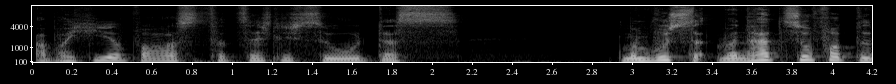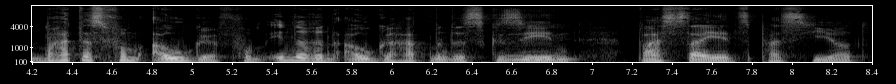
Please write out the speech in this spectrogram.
aber hier war es tatsächlich so, dass man wusste, man hat sofort, man hat das vom Auge, vom inneren Auge hat man das gesehen, was da jetzt passiert.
